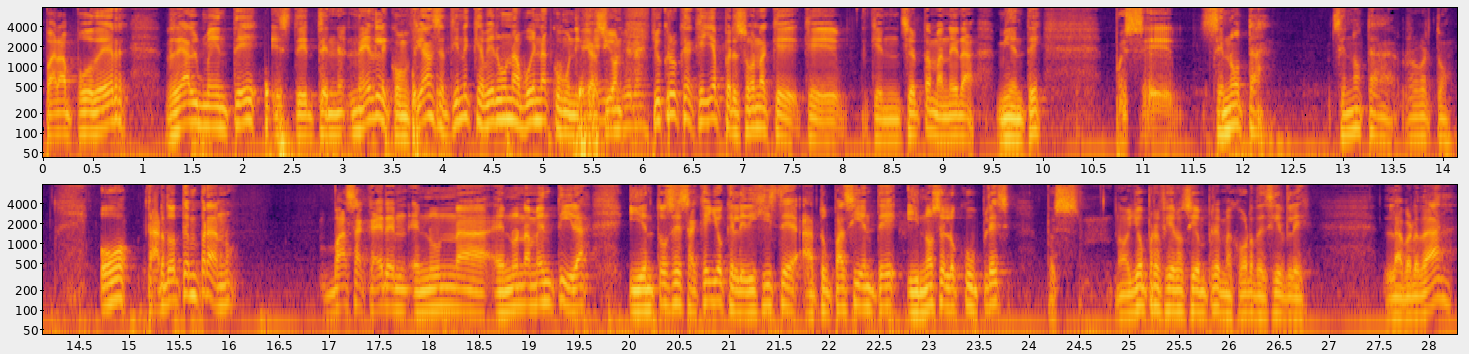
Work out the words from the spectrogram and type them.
para poder realmente este, tenerle confianza. Tiene que haber una buena comunicación. Yo creo que aquella persona que, que, que en cierta manera miente, pues eh, se nota, se nota, Roberto. O tarde o temprano vas a caer en, en, una, en una mentira y entonces aquello que le dijiste a tu paciente y no se lo cumples, pues no, yo prefiero siempre mejor decirle la verdad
